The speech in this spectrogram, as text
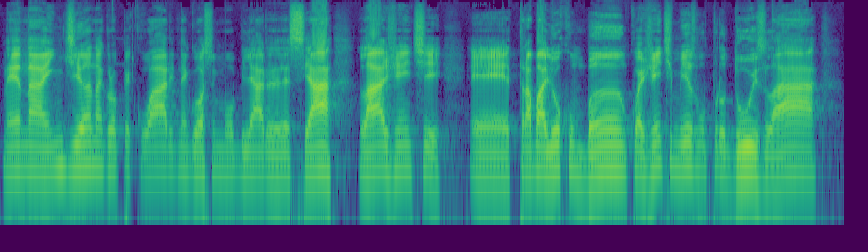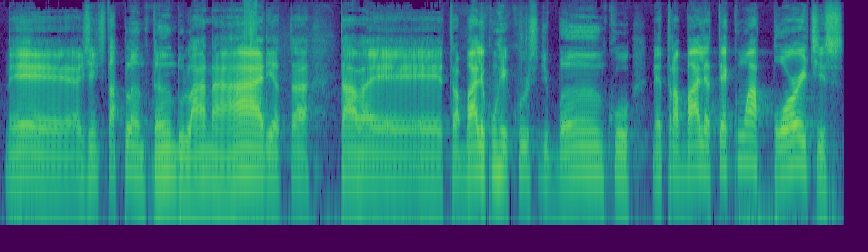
né? Na Indiana Agropecuária e Negócio Imobiliário SA, lá a gente é, trabalhou com banco, a gente mesmo produz lá, né? A gente está plantando lá na área, tá, tá, é, é, trabalha com recurso de banco, né? Trabalha até com aportes,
